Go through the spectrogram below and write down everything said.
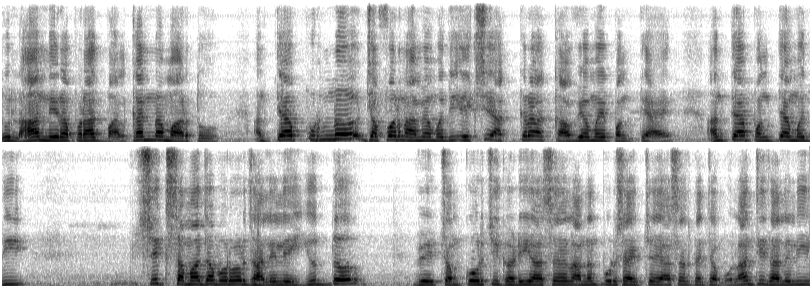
तू लहान निरपराध बालकांना मारतो आणि त्या पूर्ण जफरनाम्यामध्ये एकशे अकरा काव्यमय पंक्त्या आहेत आणि त्या पंक्त्यामध्ये शीख समाजाबरोबर झालेले युद्ध वे चमकोरची घडी असेल आनंदपूर साहेबचे असेल त्यांच्या मुलांची झालेली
